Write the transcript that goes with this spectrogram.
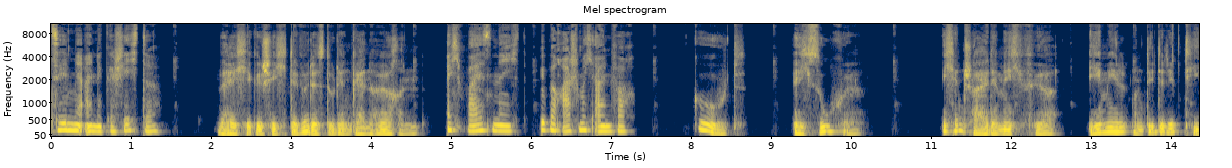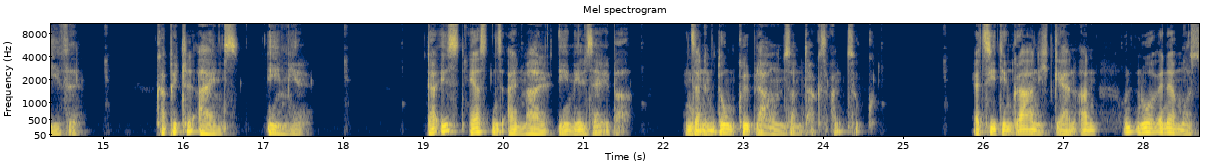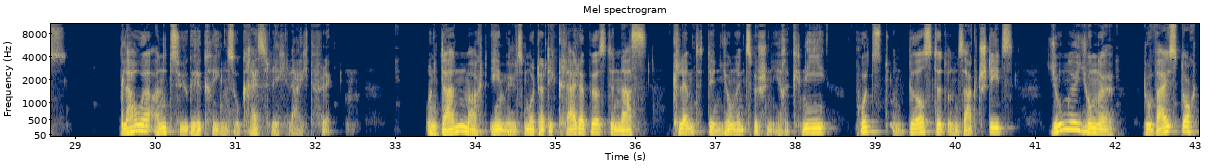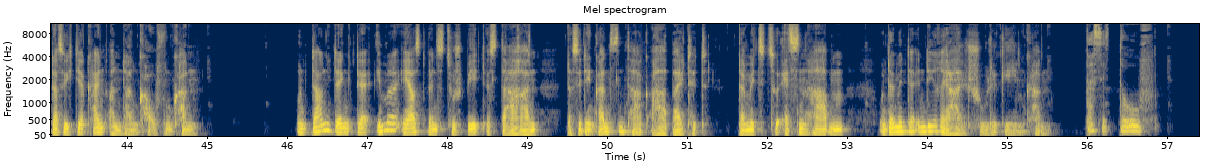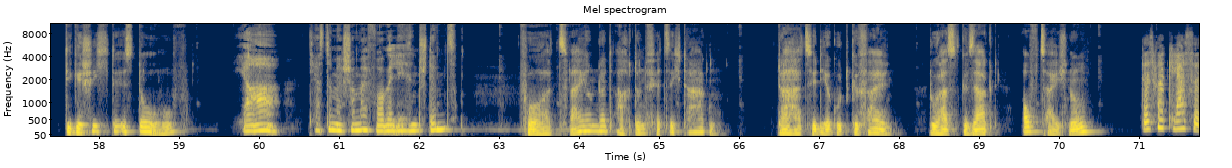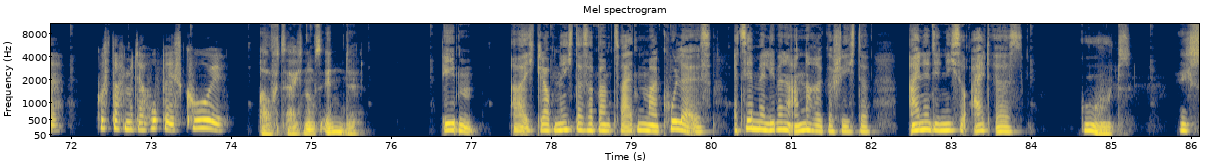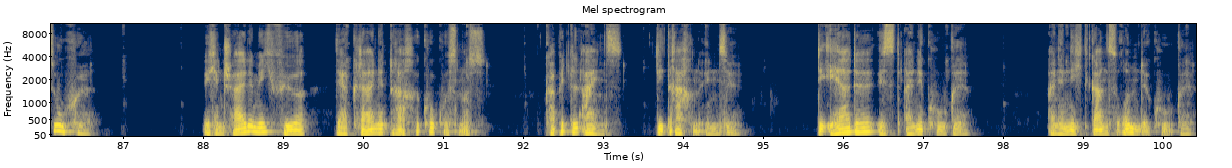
Erzähl mir eine Geschichte. Welche Geschichte würdest du denn gern hören? Ich weiß nicht. Überrasch mich einfach. Gut. Ich suche. Ich entscheide mich für Emil und die Detektive. Kapitel 1 Emil Da ist erstens einmal Emil selber in seinem dunkelblauen Sonntagsanzug. Er zieht ihn gar nicht gern an und nur wenn er muss. Blaue Anzüge kriegen so grässlich leicht Flecken. Und dann macht Emils Mutter die Kleiderbürste nass, klemmt den Jungen zwischen ihre Knie, putzt und bürstet und sagt stets, Junge, Junge, du weißt doch, dass ich dir kein andern kaufen kann. Und dann denkt er immer erst, wenn's zu spät ist, daran, dass sie den ganzen Tag arbeitet, damit sie zu essen haben und damit er in die Realschule gehen kann. Das ist doof. Die Geschichte ist doof. Ja, die hast du mir schon mal vorgelesen, stimmt's? Vor 248 Tagen. Da hat sie dir gut gefallen. Du hast gesagt, Aufzeichnung. Das war klasse. Gustav mit der Huppe ist cool. Aufzeichnungsende. Eben. Aber ich glaube nicht, dass er beim zweiten Mal cooler ist. Erzähl mir lieber eine andere Geschichte. Eine, die nicht so alt ist. Gut. Ich suche. Ich entscheide mich für Der kleine Drache Kokosnuss. Kapitel 1. Die Dracheninsel. Die Erde ist eine Kugel. Eine nicht ganz runde Kugel.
